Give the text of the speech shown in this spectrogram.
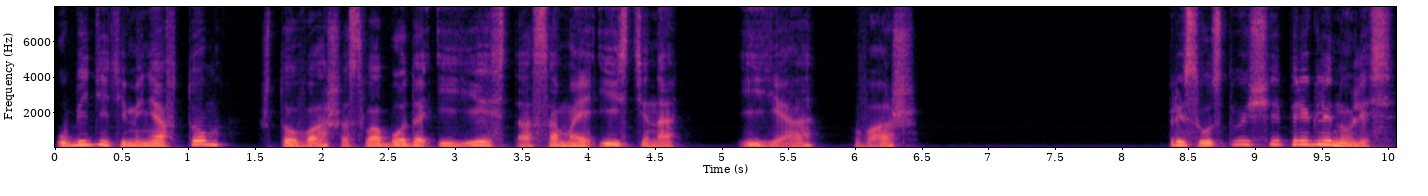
Убедите меня в том, что ваша свобода и есть та самая истина – и я ваш». Присутствующие переглянулись.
